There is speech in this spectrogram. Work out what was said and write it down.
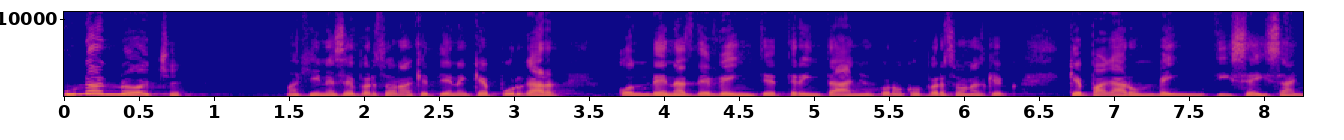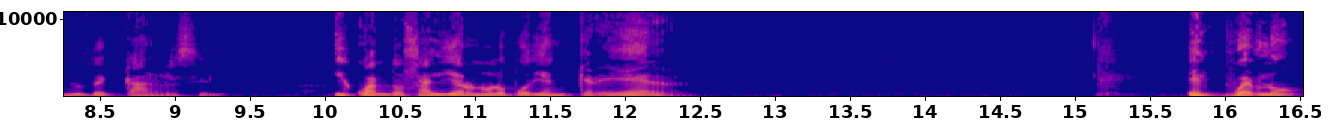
Una noche. Imagínense personas que tienen que purgar condenas de 20, 30 años. Conozco personas que, que pagaron 26 años de cárcel. Y cuando salieron no lo podían creer. El pueblo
